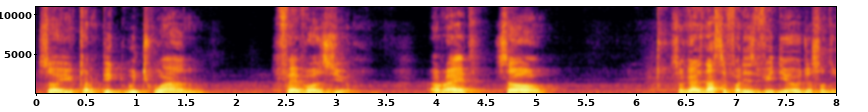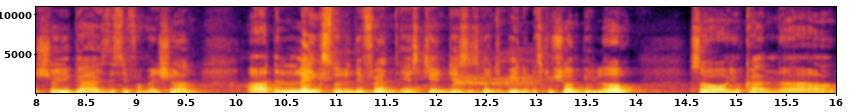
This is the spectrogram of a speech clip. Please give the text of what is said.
so you can pick which one favors you. All right so so guys that's it for this video. Just want to show you guys this information. Uh, the links to the different exchanges is going to be in the description below. So you can uh,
